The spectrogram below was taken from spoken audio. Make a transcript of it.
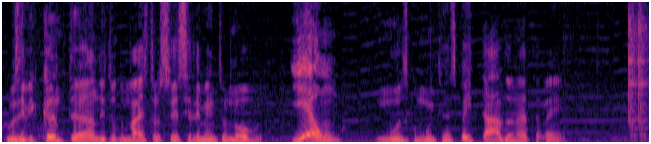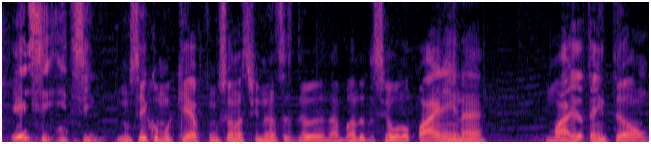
Inclusive cantando e tudo mais, trouxe esse elemento novo. E é um músico muito respeitado, né, também. Esse, e sim, não sei como que é, funcionam as finanças do, da banda do seu Holopine, né? Mas até então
